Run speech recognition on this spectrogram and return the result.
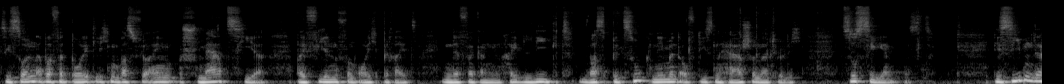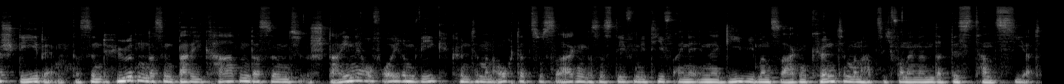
Sie sollen aber verdeutlichen, was für ein Schmerz hier bei vielen von euch bereits in der Vergangenheit liegt, was Bezug nehmend auf diesen Herrscher natürlich zu sehen ist. Die sieben der Stäbe, das sind Hürden, das sind Barrikaden, das sind Steine auf eurem Weg, könnte man auch dazu sagen. Das ist definitiv eine Energie, wie man sagen könnte, man hat sich voneinander distanziert.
